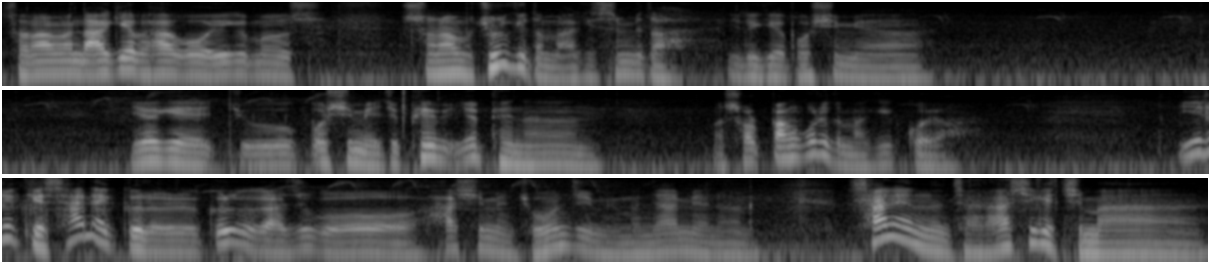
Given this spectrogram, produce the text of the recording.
소나무 낙엽하고 이게 뭐 소- 소나무 줄기도 막 있습니다. 이렇게 보시면 여기 쭉 보시면 저 옆에- 옆에는 뭐 솔방구리도 막 있고요. 이렇게 산에 끌을 끌어 가지고 하시면 좋은 점이 뭐냐면은 산에는 잘 아시겠지만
